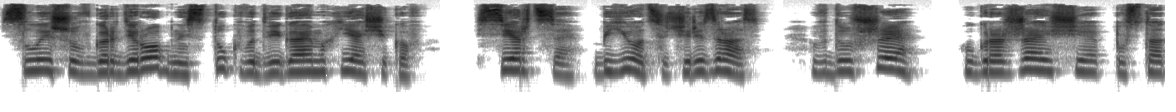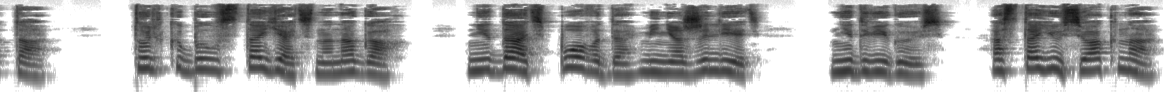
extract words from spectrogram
Слышу в гардеробной стук выдвигаемых ящиков. Сердце бьется через раз. В душе угрожающая пустота. Только бы устоять на ногах. Не дать повода меня жалеть. Не двигаюсь. Остаюсь у окна.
